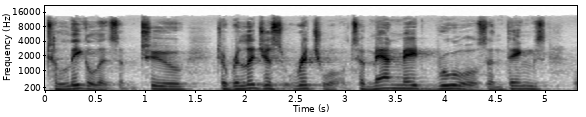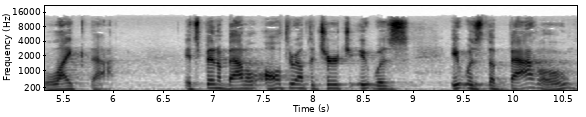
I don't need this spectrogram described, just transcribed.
to legalism, to, to religious ritual, to man made rules and things like that. It's been a battle all throughout the church. It was, it was the battle,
